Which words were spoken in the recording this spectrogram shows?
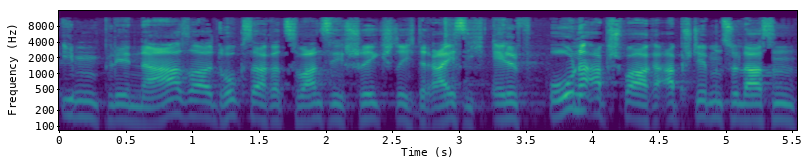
im Plenarsaal Drucksache 20-3011 ohne Absprache abstimmen zu lassen.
